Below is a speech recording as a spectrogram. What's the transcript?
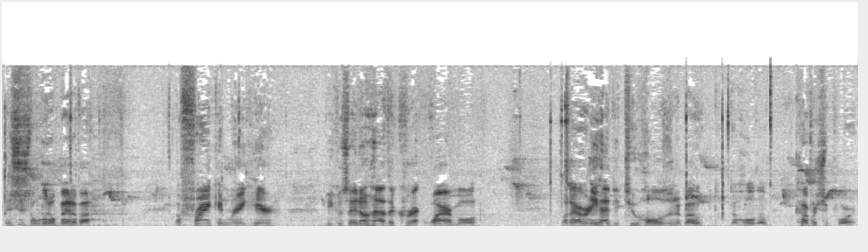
This is a little bit of a, a Franken rig here because I don't have the correct wire mold. But I already had the two holes in the boat to hold the cover support.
